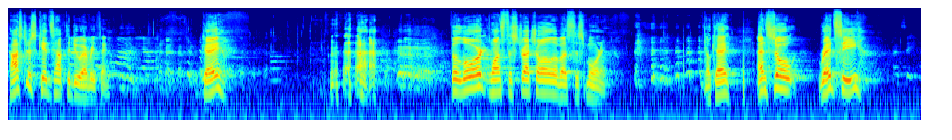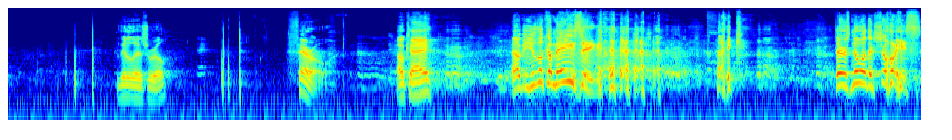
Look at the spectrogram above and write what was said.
Pastor's kids have to do everything. Okay? the Lord wants to stretch all of us this morning. Okay? And so, Red Sea, little Israel, Pharaoh. Okay? I mean, you look amazing. like, there's no other choice.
